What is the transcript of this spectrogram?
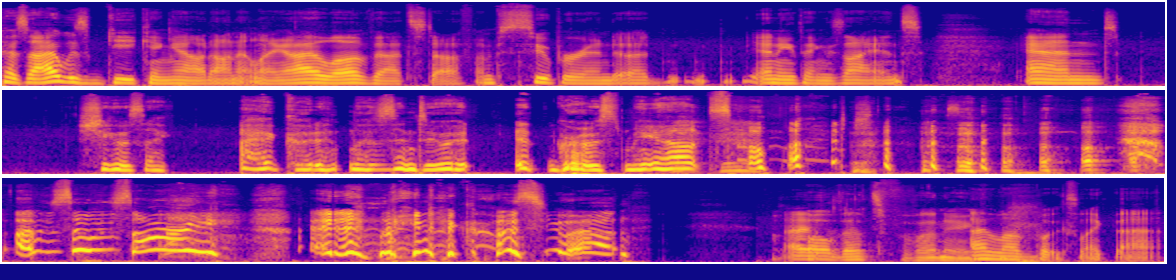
because I was geeking out on it. Like, I love that stuff. I'm super into anything science. And she was like, I couldn't listen to it. It grossed me out so much. like, I'm so sorry. I didn't mean to gross you out. I, oh, that's funny. I love books like that.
